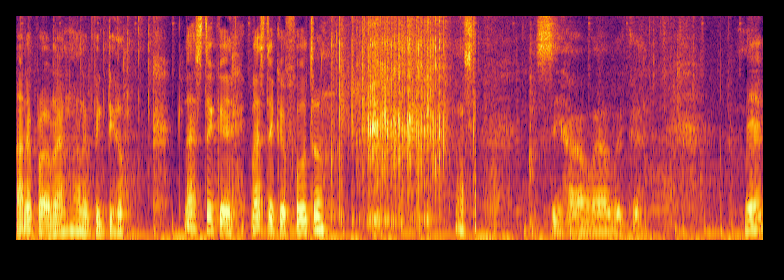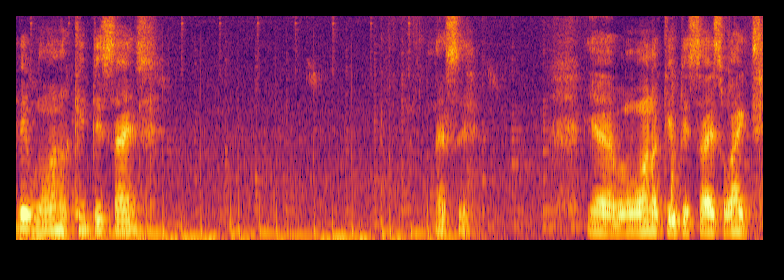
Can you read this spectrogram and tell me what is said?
Not a problem, not a big deal. Let's take a let's take a photo. Let's see how well we can. Maybe we want to keep this size let's see yeah we want to keep this size white.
